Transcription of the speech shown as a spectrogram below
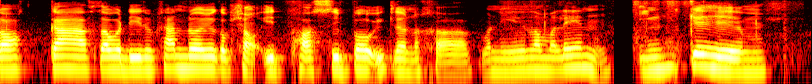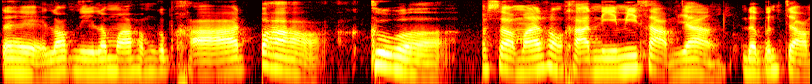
ก็กาสวัสดีทุกท่านด้วยอยู่กับช่อง It Possible อีกแล้วนะครับ วันนี้เรามาเล่นอิงเกม แต่รอบนี้เรามาพร้อมกับคาร์ดป่ากลัวความสามารถของคาร์ดนี้มีสามอย่างดับเบิลจัม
